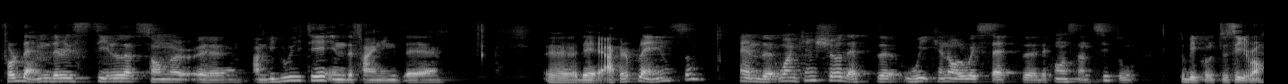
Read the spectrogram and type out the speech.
for them, there is still some uh, ambiguity in defining the, uh, the hyperplanes. And one can show that uh, we can always set uh, the constant C2 to be equal to zero.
